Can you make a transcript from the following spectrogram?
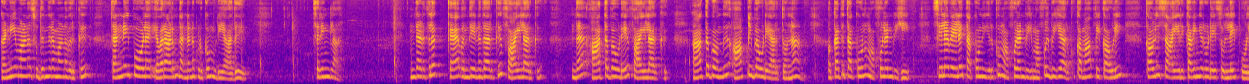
கண்ணியமான சுதந்திரமானவருக்கு தன்னை போல எவராலும் தண்டனை கொடுக்க முடியாது. சரிங்களா? இந்த இடத்துல க வந்து என்னதாக இருக்குது ஃபாயிலாக இருக்குது இந்த ஆத்தபவுடைய ஃபாயிலாக இருக்குது ஆத்தப்ப வந்து ஆக்டிபவுடைய அர்த்தம்னா கத்து தக்குன்னு மஃபுலன் பிஹி. சில வேளை தக்குன்னு இருக்கும் மஃபுலன் பிகி மஃபுல் பிகியாக இருக்கும் கமா ஃபி கவுளி சாயிரு கவிஞருடைய சொல்லை போல.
